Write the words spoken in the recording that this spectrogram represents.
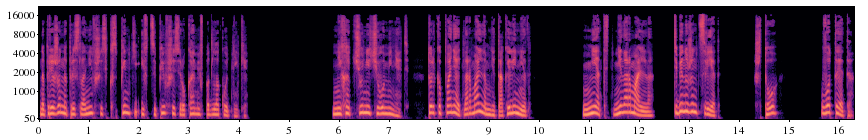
напряженно прислонившись к спинке и вцепившись руками в подлокотники. Не хочу ничего менять. Только понять, нормально мне так или нет. Нет, ненормально. Тебе нужен цвет. Что? Вот это.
